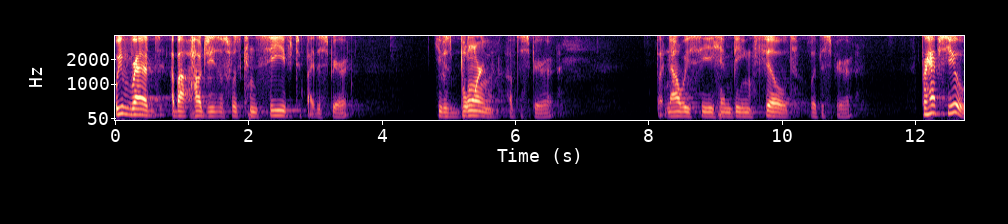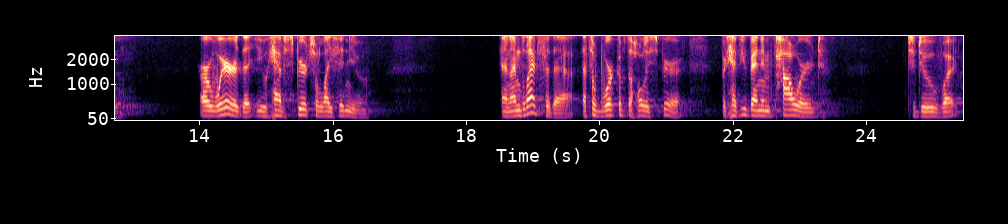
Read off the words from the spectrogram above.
We read about how Jesus was conceived by the Spirit. He was born of the Spirit. But now we see him being filled with the Spirit. Perhaps you are aware that you have spiritual life in you. And I'm glad for that. That's a work of the Holy Spirit. But have you been empowered to do what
